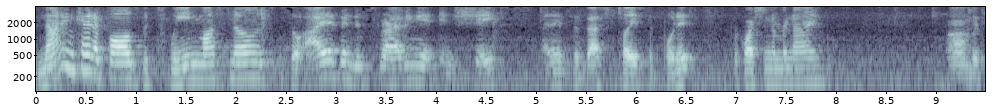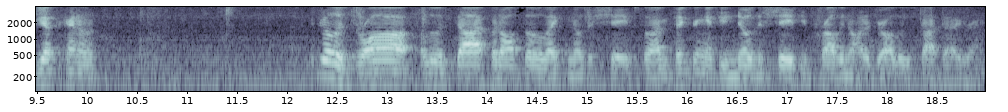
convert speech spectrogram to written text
Nine kind of falls between must knows, so I have been describing it in shapes. I think it's the best place to put it for question number nine. Um, but you have to kind of be able to draw a Lewis dot, but also like know the shape. So I'm figuring if you know the shape, you probably know how to draw a Lewis dot diagram.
